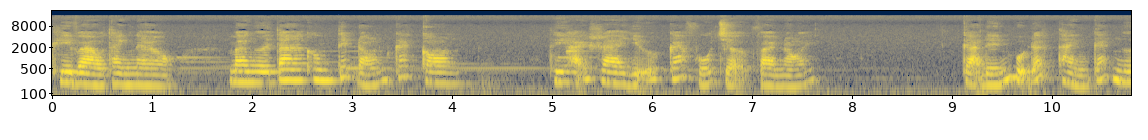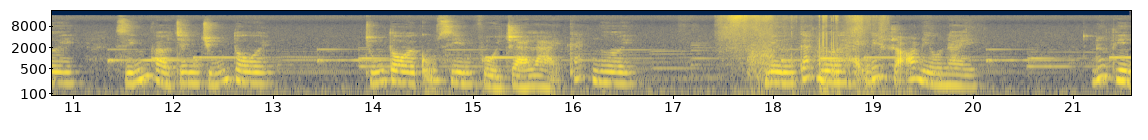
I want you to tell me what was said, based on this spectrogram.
Khi vào thành nào mà người ta không tiếp đón các con, thì hãy ra giữa các phố chợ và nói, cả đến bụi đất thành các ngươi dính vào chân chúng tôi chúng tôi cũng xin phủi trả lại các ngươi. Nhưng các ngươi hãy biết rõ điều này. Nước thiên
